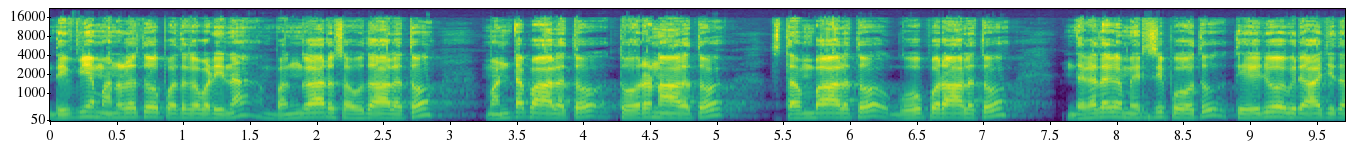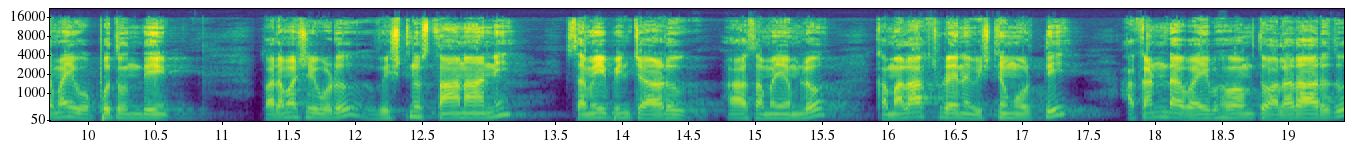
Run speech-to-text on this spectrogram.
దివ్య మనులతో పొదగబడిన బంగారు సౌదాలతో మంటపాలతో తోరణాలతో స్తంభాలతో గోపురాలతో దగదగ మెరిసిపోతూ తేజో విరాజితమై ఒప్పుతుంది. పరమశివుడు విష్ణు స్థానాన్ని సమీపించాడు. ఆ సమయంలో కమలాక్షుడైన విష్ణుమూర్తి అఖండ వైభవంతో అలరారుతూ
